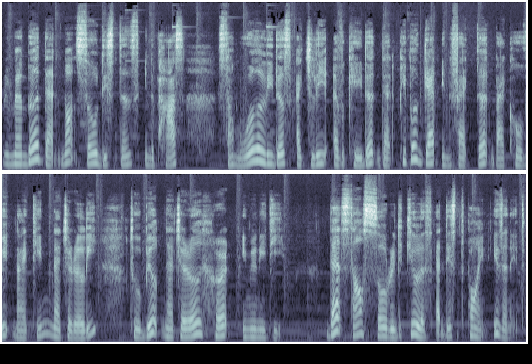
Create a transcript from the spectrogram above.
Remember that not so distant in the past, some world leaders actually advocated that people get infected by COVID 19 naturally to build natural herd immunity. That sounds so ridiculous at this point, isn't it?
